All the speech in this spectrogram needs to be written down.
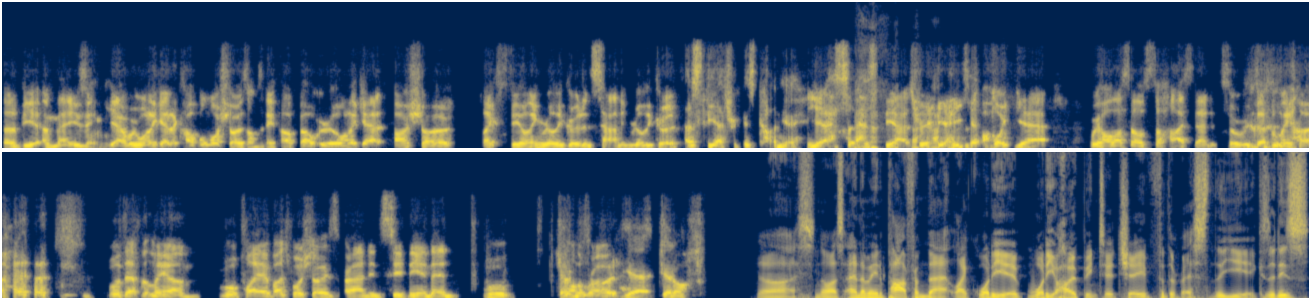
That'd be amazing. Yeah, we want to get a couple more shows underneath our belt. We really want to get our show like feeling really good and sounding really good. As theatric as Kanye. Yes, as theatric. yeah, yeah. Oh yeah, we hold ourselves to high standards, so we definitely we'll definitely um we'll play a bunch more shows around in Sydney, and then we'll get on the road. Yeah, jet off. Nice, nice. And I mean, apart from that, like, what are you what are you hoping to achieve for the rest of the year? Because it is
